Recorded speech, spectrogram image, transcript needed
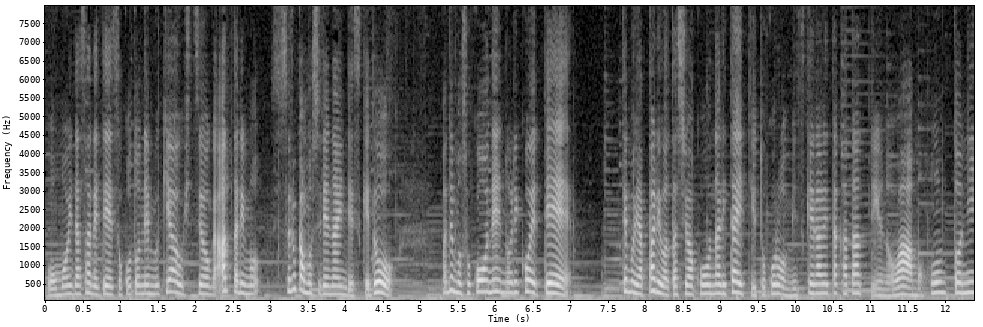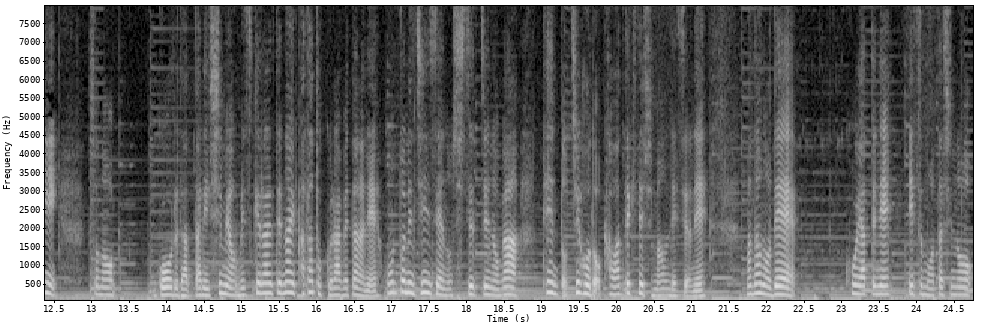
こう思い出されてそことね向き合う必要があったりもするかもしれないんですけど、まあ、でもそこをね乗り越えてでもやっぱり私はこうなりたいっていうところを見つけられた方っていうのはもう本当にそのゴールだったり使命を見つけられてない方と比べたらね本当に人生の質っていうのが天と地ほど変わってきてしまうんですよね。まあ、なのでこうやってねいつも私の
